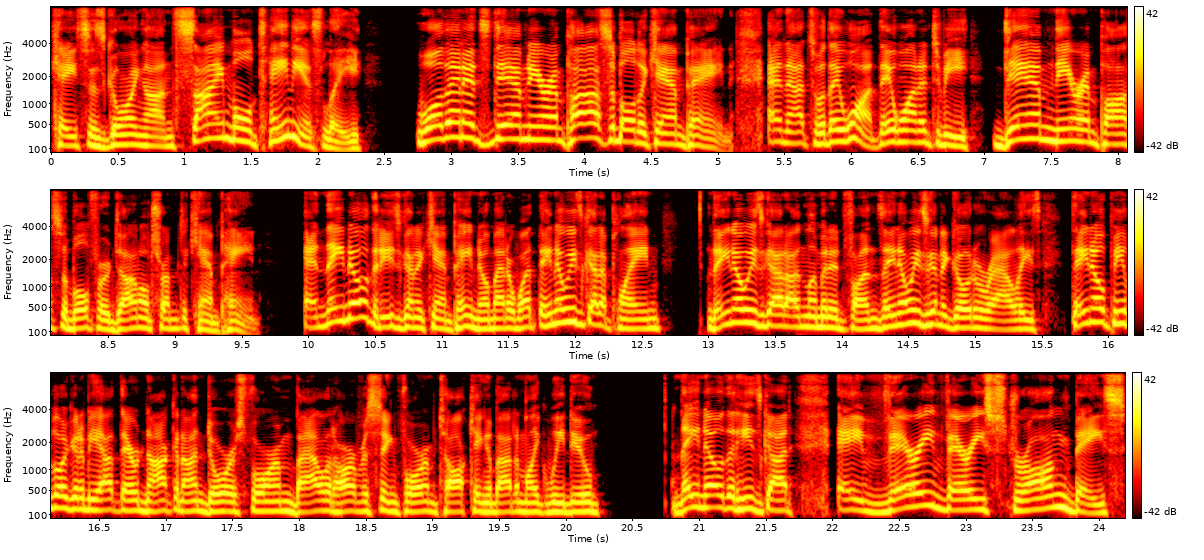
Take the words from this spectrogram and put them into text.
cases going on simultaneously, well, then it's damn near impossible to campaign. And that's what they want. They want it to be damn near impossible for Donald Trump to campaign. And they know that he's going to campaign no matter what. They know he's got a plane. They know he's got unlimited funds. They know he's going to go to rallies. They know people are going to be out there knocking on doors for him, ballot harvesting for him, talking about him like we do. They know that he's got a very, very strong base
